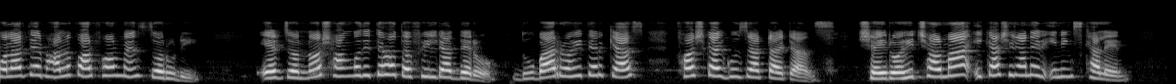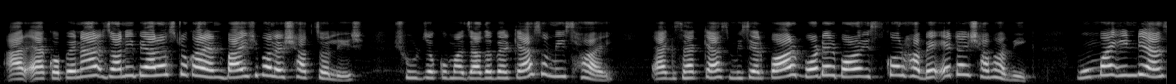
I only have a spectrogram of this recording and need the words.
বোলারদের ভালো পারফরমেন্স জরুরি। এর জন্য সঙ্গ দিতে হতো ফিল্ডারদেরও। দুবার রোহিতের ক্যাচ ফসকায় গুজরাট টাইটান্স। সেই রোহিত শর্মা একাশি রানের ইনিংস খেলেন, আর এক ওপেনার জনি বেয়ারস্টো করেন বাইশ বলে সাতচল্লিশ। সূর্যকুমার যাদবের ক্যাচও মিস হয়। এক ঝাঁক ক্যাচ মিসের পর বোর্ডের বড় স্কোর হবে, এটাই স্বাভাবিক। মুম্বাই ইন্ডিয়ান্স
